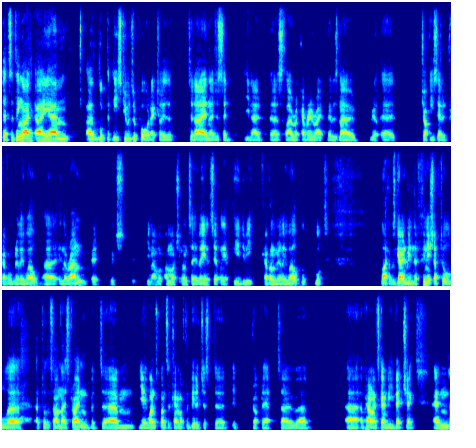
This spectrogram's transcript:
That's the thing. I I, um, I looked at the stewards report actually today, and they just said you know, the slow recovery rate. There was no real, uh, jockey said it travelled really well uh, in the run, it, which, you know, I'm watching on TV and it certainly appeared to be travelling really well. Looked like it was going to be in the finish up till uh, up till the time they straightened. But um, yeah, once once it came off the bit, it just uh, it dropped out. So uh, uh, apparently it's going to be vet checked, and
